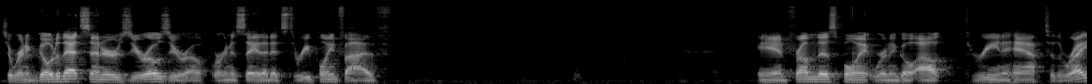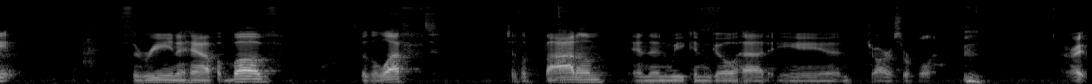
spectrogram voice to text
So we're going to go to that center, 0, 0. We're going to say that it's 3.5. And from this point, we're going to go out three and a half to the right, three and a half above, to the left, to the bottom, and then we can go ahead and draw a circle in. All right.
